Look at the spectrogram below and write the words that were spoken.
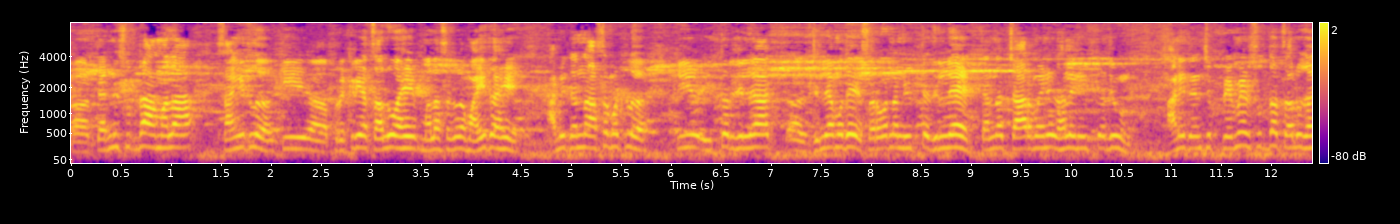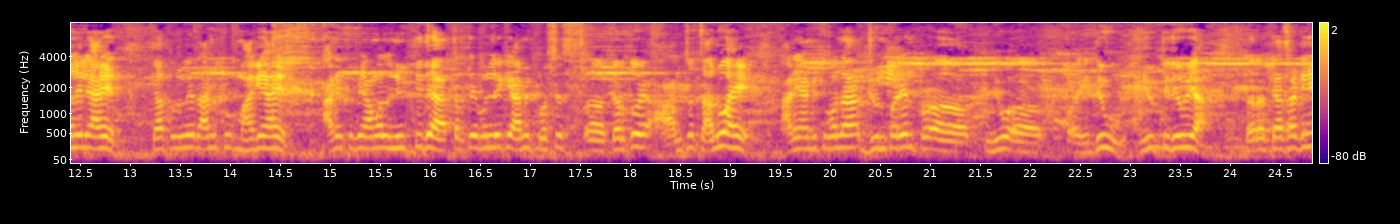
त्यांनीसुद्धा आम्हाला सांगितलं की प्रक्रिया चालू आहे मला सगळं माहीत आहे. आम्ही त्यांना असं म्हटलं की इतर जिल्ह्यात जिल्ह्यामध्ये सर्वांना नियुक्त्या दिलेल्या आहेत. त्यांना चार महिने झाले नियुक्त्या देऊन आणि त्यांचे पेमेंटसुद्धा चालू झालेले आहेत. त्या तुलनेत आम्ही खूप मागे आहेत. आणि तुम्ही आम्हाला नियुक्ती द्या. तर ते म्हणले की आम्ही प्रोसेस करतो आहे आमचं चालू आहे. आणि आम्ही तुम्हाला जूनपर्यंत प्र- देऊ नियुक्ती देऊया. तर त्यासाठी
